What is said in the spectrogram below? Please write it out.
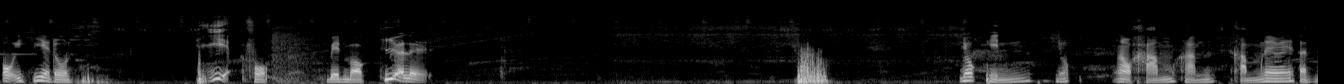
โอ้ยเฮียโดนเฮียโฟเบนบอกเฮียเลยยกหิน ยกเอาขำขำขำได้ไหมสัตว์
